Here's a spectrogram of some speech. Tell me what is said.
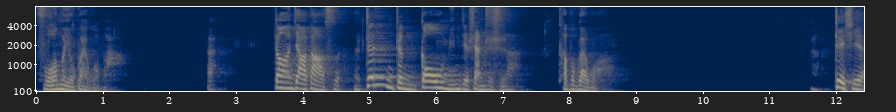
佛没有怪我嘛？啊，张家大师那真正高明的善知识啊，他不怪我。这些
